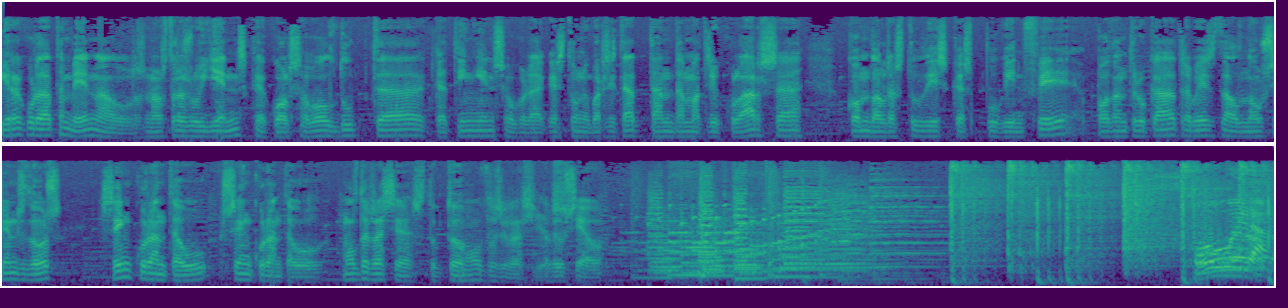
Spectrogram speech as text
i recordar també als nostres oients que qualsevol dubte que tinguin sobre aquesta universitat, tant de matricular-se com dels estudis que es puguin fer, poden trucar a través del 902 141 141. Moltes gràcies, doctor. Moltes gràcies. Adéu-siau. Power Up.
